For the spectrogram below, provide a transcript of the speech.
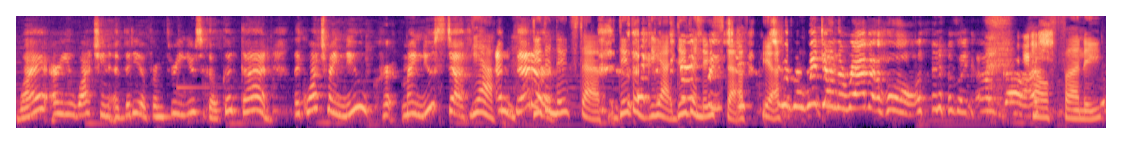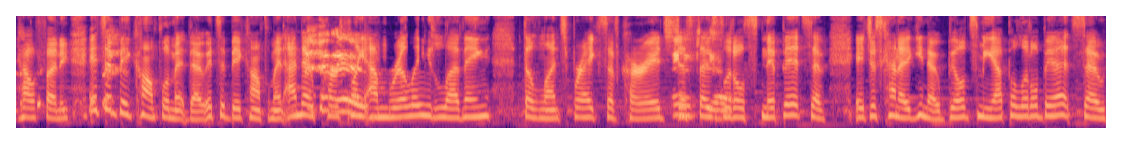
why are you watching a video from three years ago? Good God! Like watch my new my new stuff. Yeah, I'm better. Do the new stuff. Do the yeah. Do the new stuff. Yeah. She was like, went down the rabbit hole, and I was like, oh gosh. How funny! How funny! It's a big compliment, though. It's a big compliment. I know personally, I'm really loving the lunch breaks of courage. Thank just those you. little snippets of it. Just kind of you know builds me up a little bit. So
